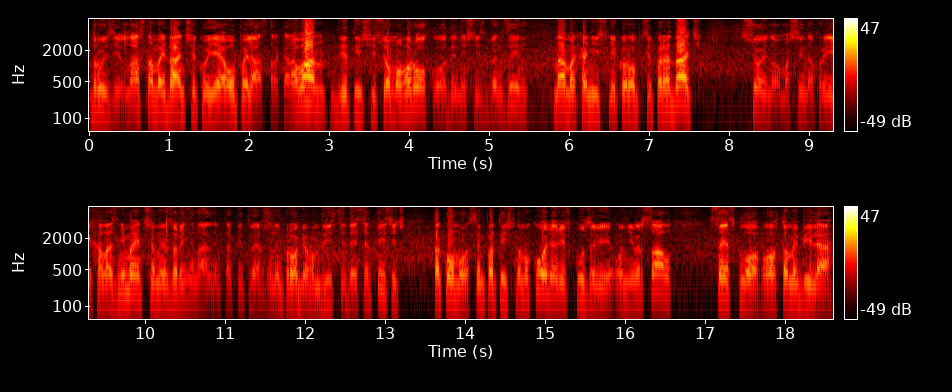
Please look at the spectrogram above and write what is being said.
Друзі, у нас на майданчику є Opel Astra Caravan 2007 року, 1,6 бензин на механічній коробці передач. Щойно машина приїхала з Німеччини з оригінальним та підтвердженим пробігом 210 тисяч в такому симпатичному кольорі, в кузові універсал. Все скло у автомобіля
